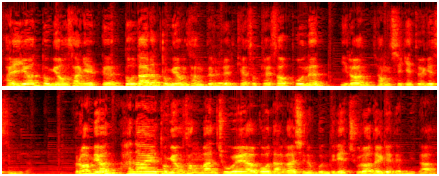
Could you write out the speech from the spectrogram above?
관련 동영상에 뜬 또 다른 동영상들을 계속해서 보는 이런 형식이 되겠습니다. 그러면 하나의 동영상만 조회하고 나가시는 분들이 줄어들게 됩니다.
